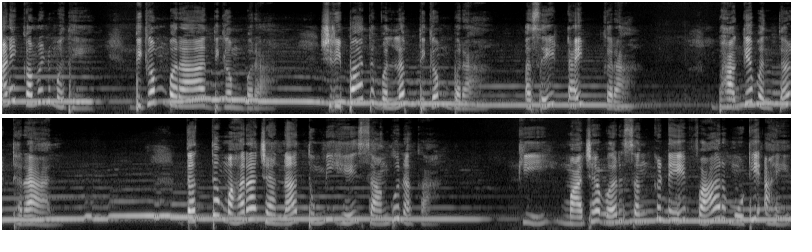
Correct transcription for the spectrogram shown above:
आणि कमेंटमध्ये दिगंबरा दिगंबरा श्रीपाद वल्लभ दिगंबरा असे टाईप करा. भाग्यवंत ठराल. दत्त महाराजांना तुम्ही हे सांगू नका की माझ्यावर संकटे फार मोठी आहेत.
